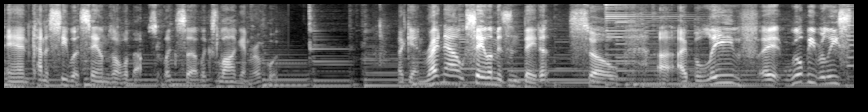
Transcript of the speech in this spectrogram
and kind of see what Salem's all about. So let's uh, let's log in real quick. Again, right now Salem is in beta, so uh, I believe it will be released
